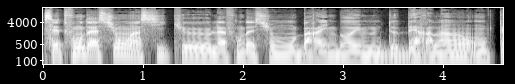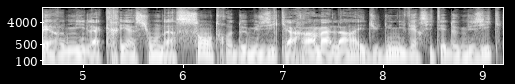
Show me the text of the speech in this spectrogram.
Cette fondation ainsi que la fondation Barenboim de Berlin ont permis la création d'un centre de musique à Ramallah et d'une université de musique,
